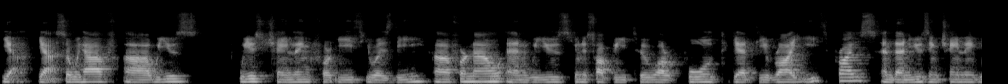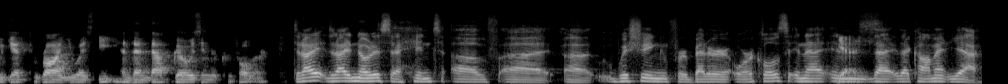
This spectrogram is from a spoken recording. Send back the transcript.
Yeah, yeah. So we have uh, we use we use Chainlink for ETH USD uh, for now, and we use Uniswap V2 our pool to get the RAI ETH price, and then using Chainlink we get the RAI USD, and then that goes in the controller. Did I did I notice a hint of uh, uh, wishing for better oracles in that in yes. that that comment? Yeah,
